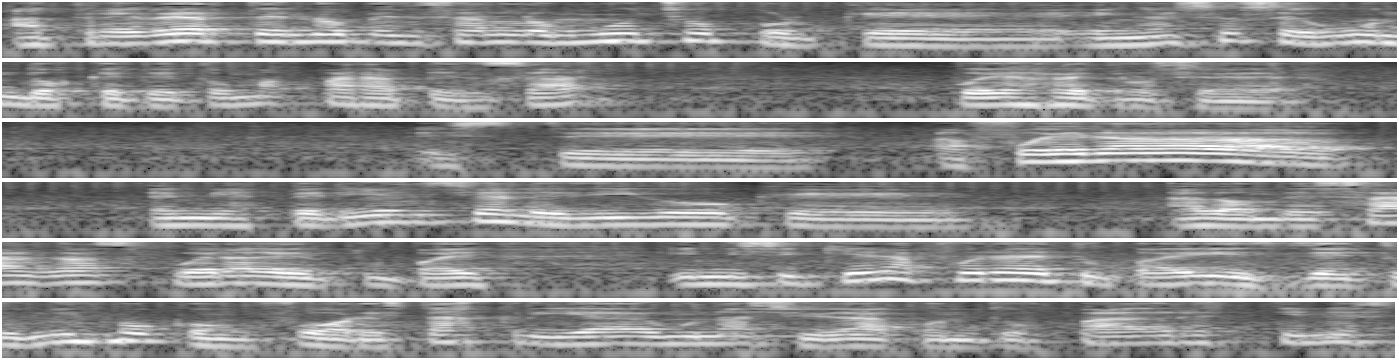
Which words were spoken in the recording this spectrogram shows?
Atreverte, no pensarlo mucho porque en esos segundos que te tomas para pensar, puedes retroceder. Este, afuera, en mi experiencia, le digo que a donde salgas fuera de tu país, y ni siquiera fuera de tu país, de tu mismo confort, estás criado en una ciudad con tus padres, tienes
